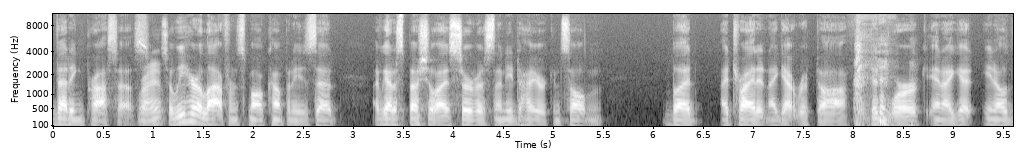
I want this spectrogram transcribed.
vetting process. Right. So we hear a lot from small companies that I've got a specialized service and I need to hire a consultant, but I tried it and I got ripped off. It didn't work, and I get you know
